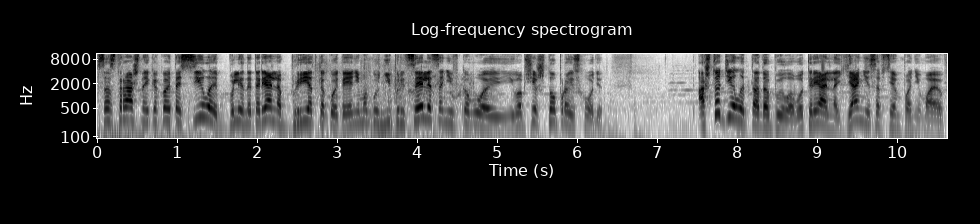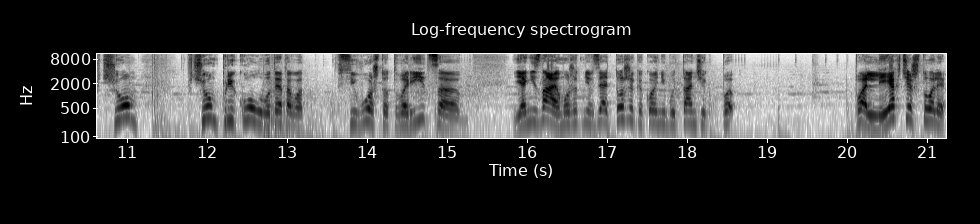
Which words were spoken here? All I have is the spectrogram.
со страшной какой-то силой. Блин, это реально бред какой-то. Я не могу ни прицелиться ни в кого. И вообще, что происходит? А что делать надо было? Вот реально, я не совсем понимаю. В чем, в чем прикол вот этого всего, что творится? Я не знаю, может мне взять тоже какой-нибудь танчик по... полегче, что ли?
